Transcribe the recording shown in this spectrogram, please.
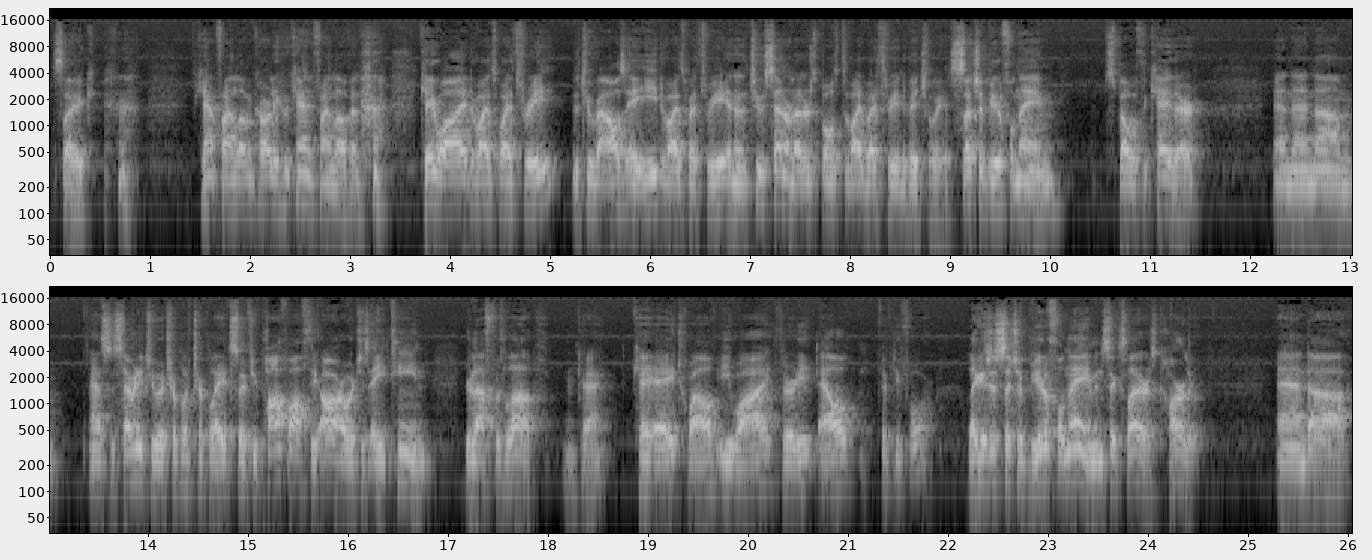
It's like you can't find love in Carly, who can you find love in? KY divides by 3, the two vowels, AE divides by 3, and then the two center letters both divide by 3 individually. It's such a beautiful name, spelled with a K there. And then um, adds to 72, a triple of triple eight. So if you pop off the R, which is 18, you're left with love. Okay? KA 12, EY 30, L 54. Like it's just such a beautiful name in six letters, Carly. And uh,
